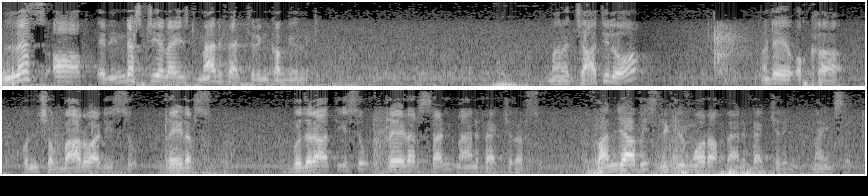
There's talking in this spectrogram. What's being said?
less of an industrialised manufacturing community మన జాతిలో అంటే ఒక కొంచెం Marwaris traders Gujaratis traders and manufacturers. Punjabis little more of manufacturing mindset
